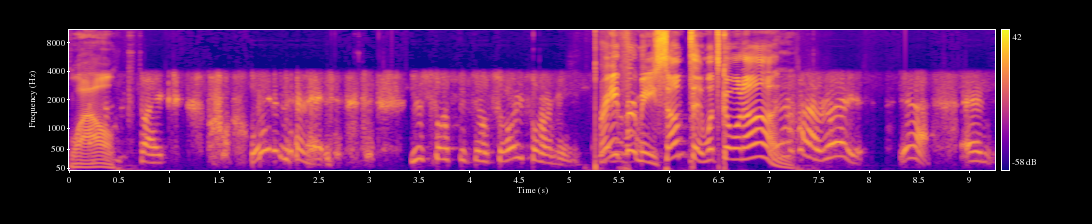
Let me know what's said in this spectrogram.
Wow. like, wait a minute. You're supposed to feel sorry for me. Pray for me, something. What's going on? Yeah, right. Yeah. And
